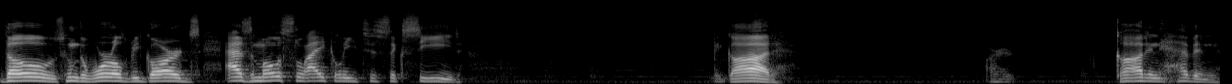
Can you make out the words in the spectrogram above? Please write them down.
those whom the world regards as most likely to succeed. But God, our God in heaven,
